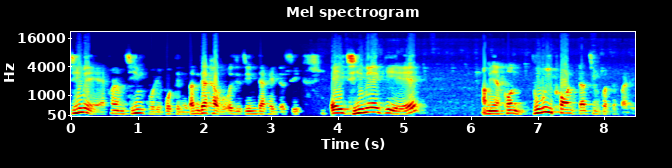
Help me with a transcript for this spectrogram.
জিমে, এখন আমি জিম করি প্রতিনিয়ত, আমি দেখাবো, ওই যে জিম দেখাইতেছি। এই জিমে গিয়ে আমি এখন দুই ঘণ্টা জিম করতে পারি।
